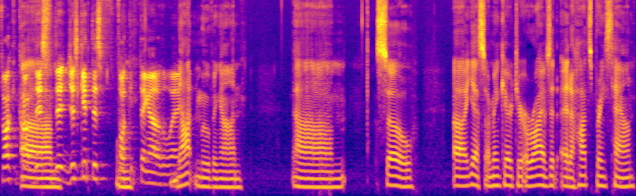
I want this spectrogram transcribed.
Fucking Um, this. Just get this fucking thing out of the way. Not moving on. Um, so, uh, yes, our main character arrives at, at a hot springs town,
